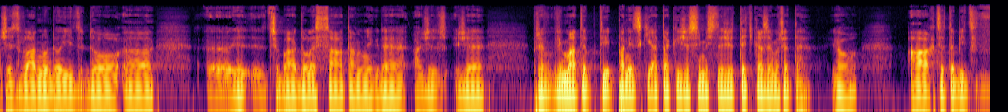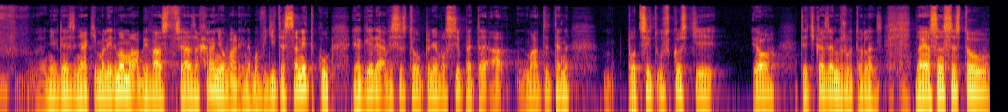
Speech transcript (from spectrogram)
že zvládnu dojít do uh, třeba do lesa tam někde a že, že vy máte ty panické ataky, že si myslíte, že teďka zemřete, jo, a chcete být v, někde s nějakýma lidmama, aby vás třeba zachraňovali, nebo vidíte sanitku, jak jede a vy se z toho úplně osypete a máte ten pocit úzkosti, jo, teďka zemřu, tohle. No a já jsem se s tou,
